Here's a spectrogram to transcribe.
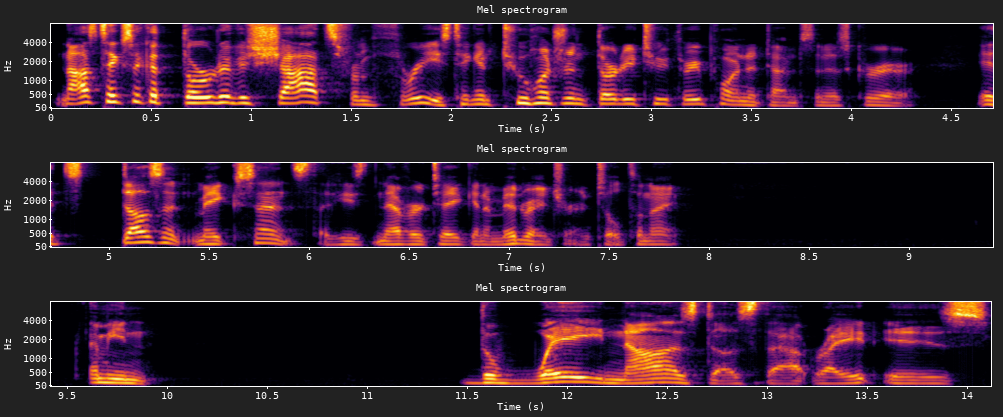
Naz takes like a third of his shots from three. He's taken 232 three point attempts in his career. It doesn't make sense that he's never taken a mid ranger until tonight. I mean, the way Naz does that, right, is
